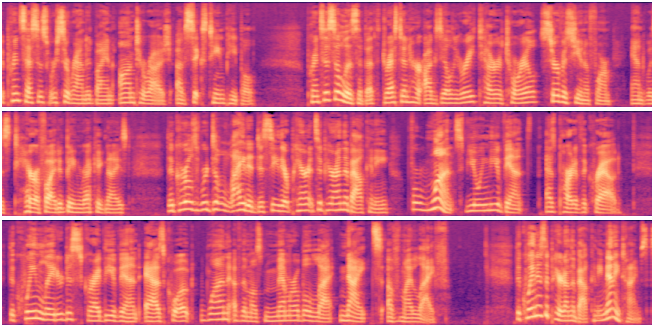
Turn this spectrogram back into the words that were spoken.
the princesses were surrounded by an entourage of 16 people. Princess Elizabeth dressed in her auxiliary territorial service uniform and was terrified of being recognized. The girls were delighted to see their parents appear on the balcony, for once viewing the event as part of the crowd. The Queen later described the event as, quote, one of the most memorable li- nights of my life. The Queen has appeared on the balcony many times.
